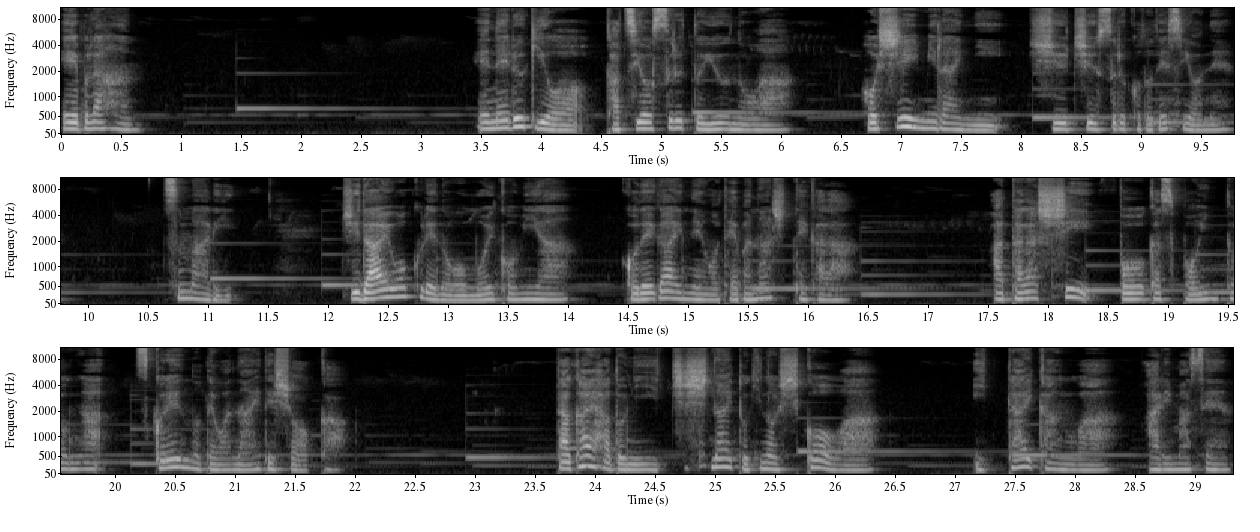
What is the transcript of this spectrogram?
エイブラハン。エネルギーを活用するというのは欲しい未来に集中することですよね。つまり、時代遅れの思い込みや固定概念を手放してから、新しいフォーカスポイントが作れるのではないでしょうか。高い波動に一致しない時の思考は、一体感はありません。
